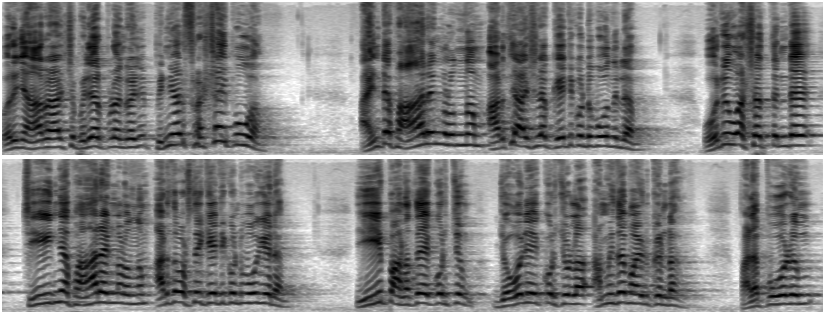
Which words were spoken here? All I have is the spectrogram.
ഒരു ഞായറാഴ്ച ബലിയർപ്പണം കഴിഞ്ഞ് പിന്നെ അവർ ഫ്രഷായി പോവാം അതിന്റെ ഭാരങ്ങളൊന്നും അടുത്ത ആഴ്ചയിൽ കയറ്റിക്കൊണ്ട് പോകുന്നില്ല. ഒരു വർഷത്തിന്റെ ചീഞ്ഞ ഭാരങ്ങളൊന്നും അടുത്ത വർഷത്തേക്ക് കയറ്റിക്കൊണ്ട് പോവുകയില്ല. ഈ പണത്തെക്കുറിച്ചും ജോലിയെക്കുറിച്ചുള്ള അമിതമായി എടുക്കണ്ട. പലപ്പോഴും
